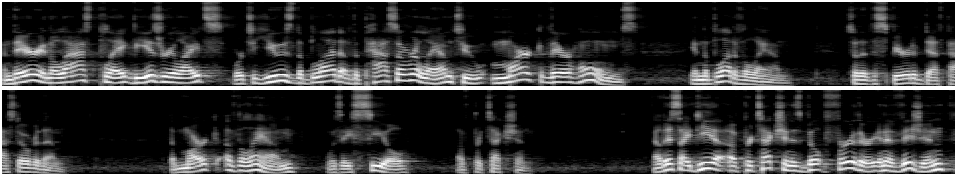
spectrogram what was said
And there, in the last plague, the Israelites were to use the blood of the Passover lamb to mark their homes in the blood of the lamb, so that the spirit of death passed over them. The mark of the lamb was a seal of protection. Now, this idea of protection is built further in a vision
